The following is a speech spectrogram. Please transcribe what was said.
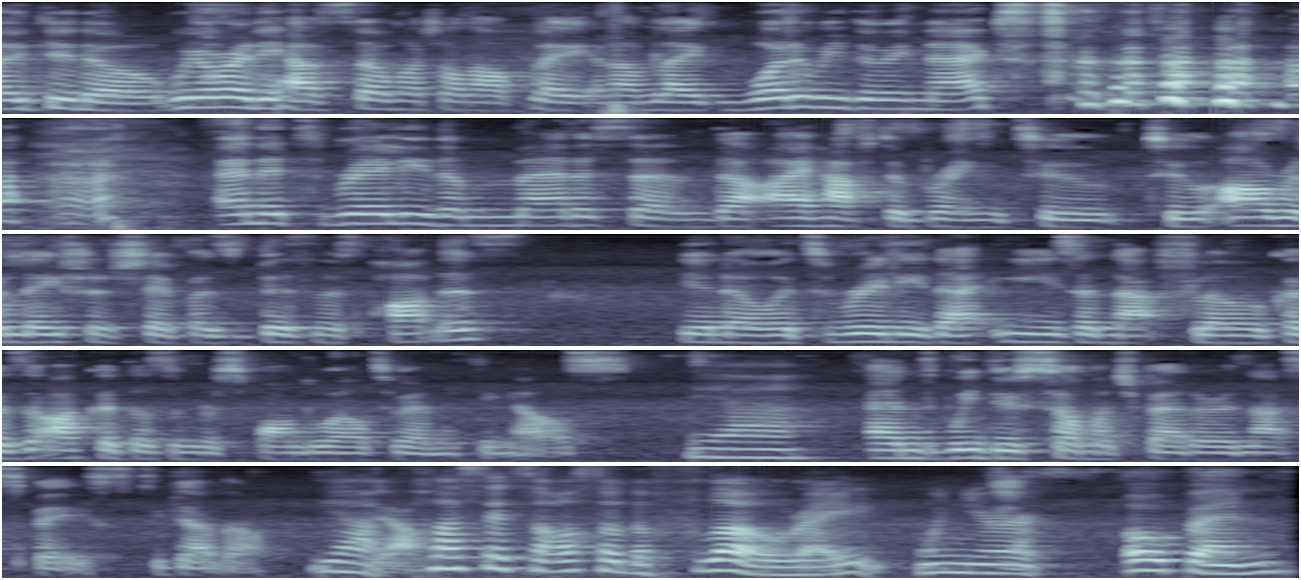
Like, you know, we already have so much on our plate. And I'm like, what are we doing next? and it's really the medicine that I have to bring to, to our relationship as business partners. You know, it's really that ease and that flow because Aka doesn't respond well to anything else. Yeah. And we do so much better in that space together. Yeah. Yeah. Plus, it's also the flow, right? When you're open,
